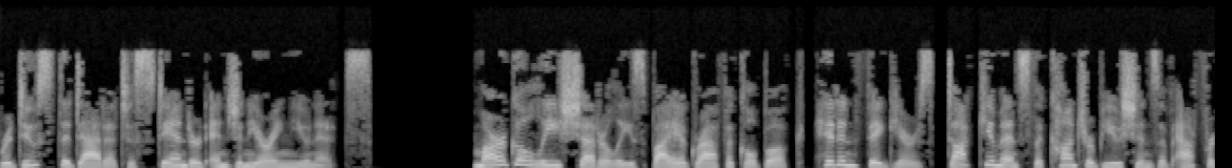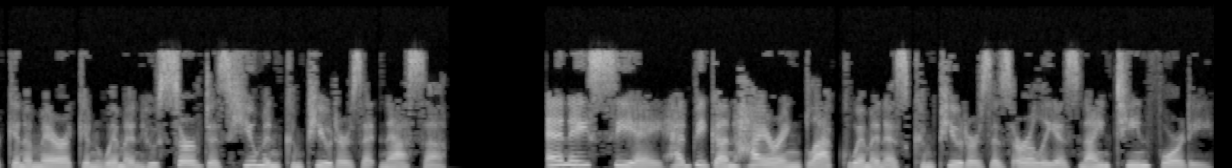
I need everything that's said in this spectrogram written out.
reduced the data to standard engineering units. Margot Lee Shetterly's biographical book, Hidden Figures, documents the contributions of African American women who served as human computers at NASA. NACA had begun hiring black women as computers as early as 1940.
